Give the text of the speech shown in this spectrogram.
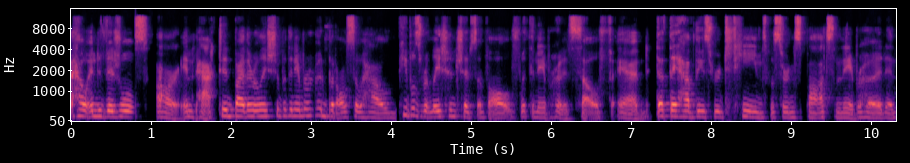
how individuals are impacted by the relationship with the neighborhood, but also how people's relationships evolve with the neighborhood itself and that they have these routines with certain spots in the neighborhood and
